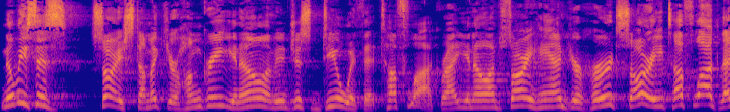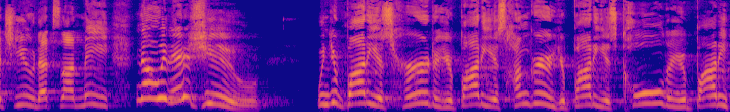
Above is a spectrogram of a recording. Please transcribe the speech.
Nobody says, sorry, stomach, you're hungry, you know, I mean, just deal with it. Tough luck, right? You know, I'm sorry, hand, you're hurt. Sorry, tough luck. That's you. That's not me. No, it is you. When your body is hurt or your body is hungry or your body is cold or your body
